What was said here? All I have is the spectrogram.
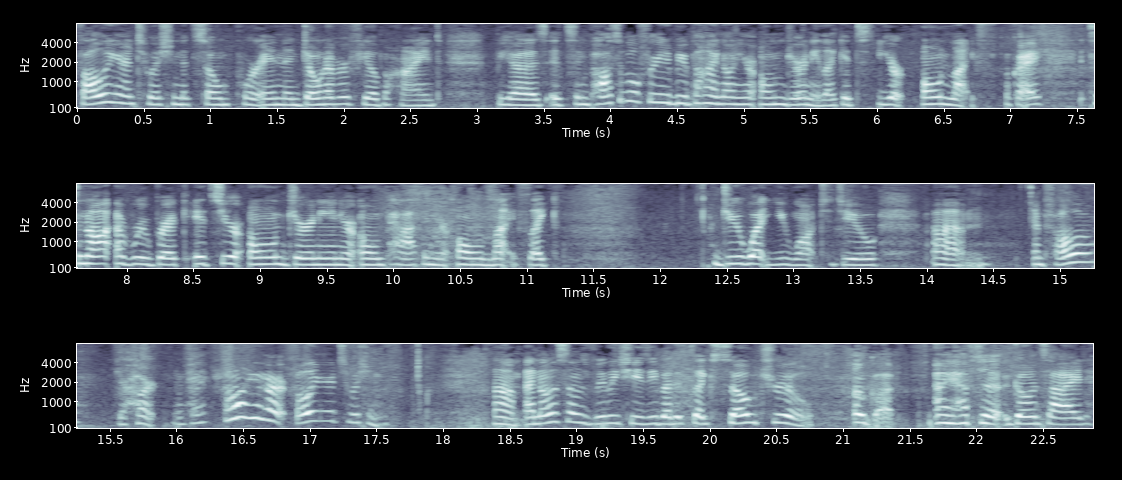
follow your intuition it's so important and don't ever feel behind because it's impossible for you to be behind on your own journey like it's your own life okay it's not a rubric it's your own journey and your own path and your own life like do what you want to do um and follow your heart, okay? Follow your heart, follow your intuition. Um, I know this sounds really cheesy, but it's like so true. Oh god. I have to go inside.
